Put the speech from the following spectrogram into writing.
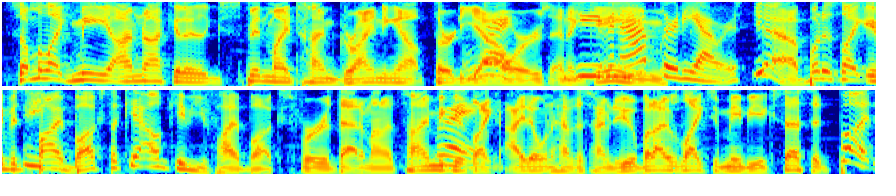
someone like me, I'm not going to spend my time grinding out 30 Right. hours and a Do you game. even have 30 hours? Yeah, but it's like if it's five bucks, like yeah, I'll give you five bucks for that amount of time because Right. like I don't have the time to do it, but I would like to maybe access it. But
